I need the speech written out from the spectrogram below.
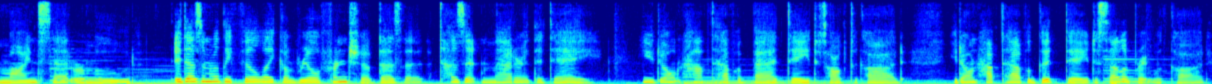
mindset or mood? It doesn't really feel like a real friendship, does it? Doesn't matter the day. You don't have to have a bad day to talk to God. You don't have to have a good day to celebrate with God.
